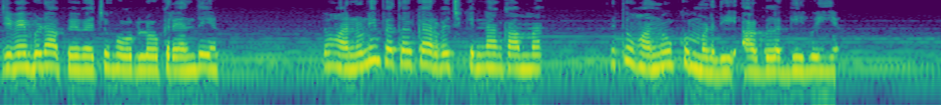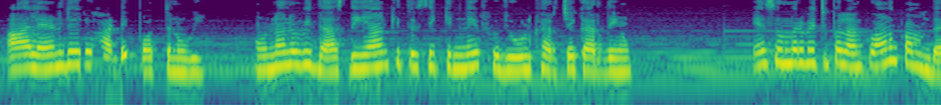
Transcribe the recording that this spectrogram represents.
ਜਿਵੇਂ ਬੁਢਾਪੇ ਵਿੱਚ ਹੋਰ ਲੋਕ ਰਹਿੰਦੇ ਆ। ਤੁਹਾਨੂੰ ਨਹੀਂ ਪਤਾ ਘਰ ਵਿੱਚ ਕਿੰਨਾ ਕੰਮ ਹੈ ਤੇ ਤੁਹਾਨੂੰ ਘੁੰਮਣ ਦੀ ਅੱਗ ਲੱਗੀ ਹੋਈ ਹੈ ਆ ਲੈਣ ਦਿਓ ਤੁਹਾਡੇ ਪੁੱਤ ਨੂੰ ਵੀ। ਉਹਨਾਂ ਨੂੰ ਵੀ ਦੱਸਦੀ ਆ ਕਿ ਤੁਸੀਂ ਕਿੰਨੇ ਫਜ਼ੂਲ ਖਰਚੇ ਕਰਦੇ ਹੋ। ਇਸ ਉਮਰ ਵਿੱਚ ਭਲਾ ਕੌਣ ਘੁੰਮਦਾ?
